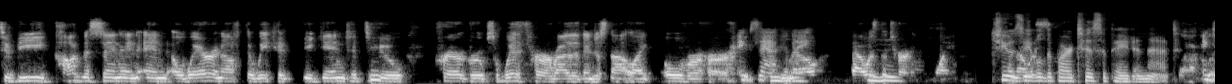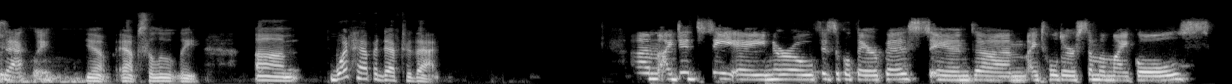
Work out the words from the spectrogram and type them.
to be cognizant and, and aware enough that we could begin to do prayer groups with her rather than just not like over her. Exactly. You know, that was Mhm. the turning point. She was able was- to participate in that. Exactly. Exactly. Yeah, absolutely. Um, what happened after that? Um, I did see a neurophysical therapist, and um, I told her some of my goals,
